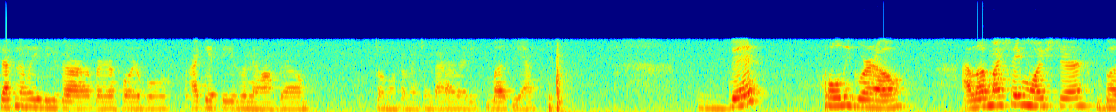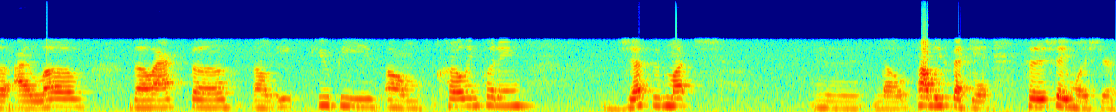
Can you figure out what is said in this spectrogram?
definitely these are very affordable. I get these when they're on sale. Don't know if I mentioned that already, but yeah. This Holy Grail, I love my Shea Moisture, but I love the Elasta um, QP's um, curling pudding just as much mm, no, probably second to Shea Moisture.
